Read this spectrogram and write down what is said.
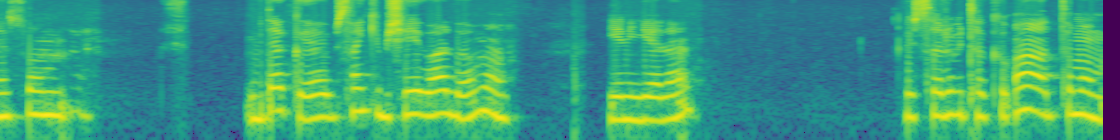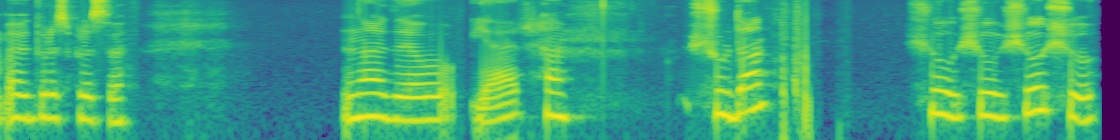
En son bir dakika ya sanki bir şey vardı ama yeni gelen. Ve sarı bir takım. Aa tamam evet burası burası. Nerede o yer? Ha. Şuradan şu şu şu şu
